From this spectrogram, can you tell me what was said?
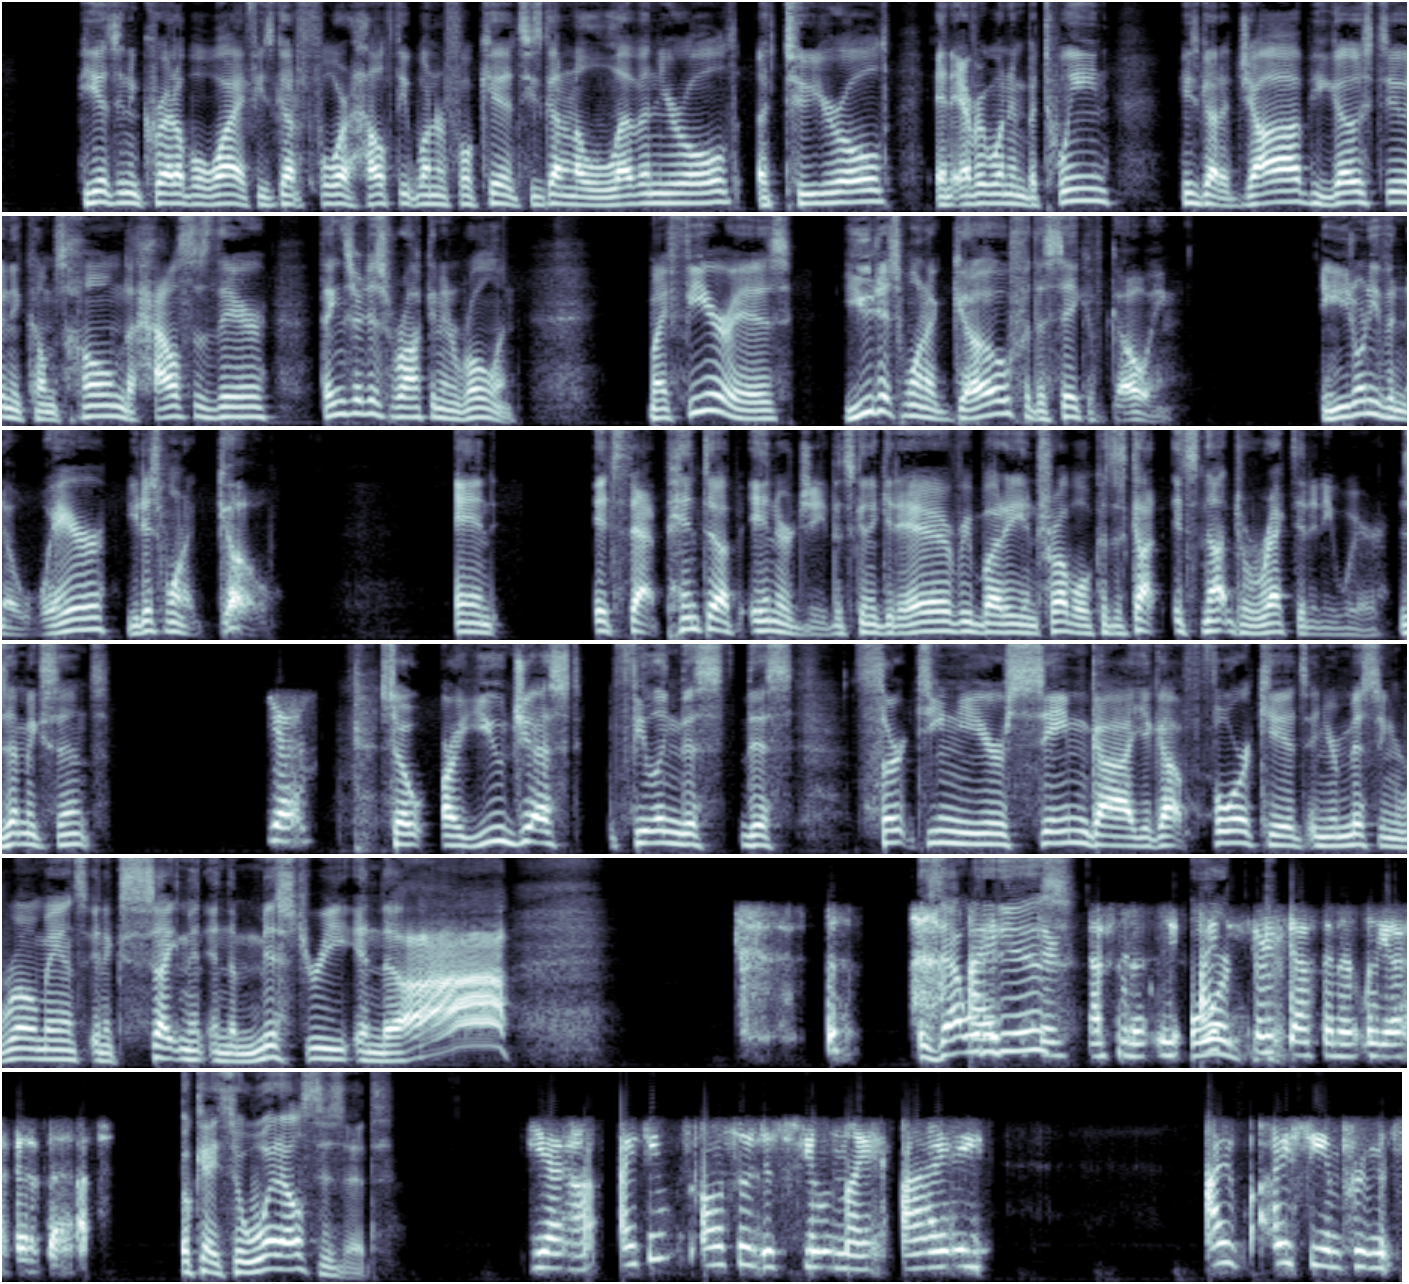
He has an incredible wife. He's got four healthy, wonderful kids. He's got an 11 year old, a two year old, and everyone in between. He's got a job he goes to and he comes home. The house is there. Things are just rocking and rolling. My fear is you just want to go for the sake of going. And you don't even know where. You just want to go. And it's that pent up energy that's going to get everybody in trouble because it's got it's not directed anywhere. Does that make sense? Yeah. So So are you just feeling this this 13 years, same guy, you got four kids, and you're missing romance and excitement and the mystery and the ah? Is that what I it is? Definitely, Or- there's definitely a bit of that. Okay, so what else is it? Yeah, I think it's also just feeling like I, I, I see improvements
